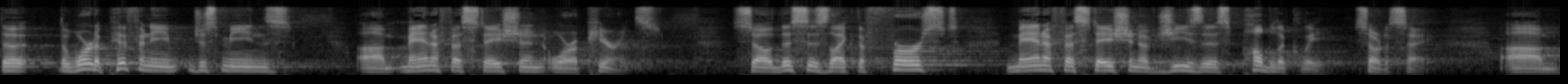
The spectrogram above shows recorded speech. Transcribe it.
the, the word epiphany just means um, manifestation or appearance. So this is like the first manifestation of Jesus publicly, so to say. Um,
